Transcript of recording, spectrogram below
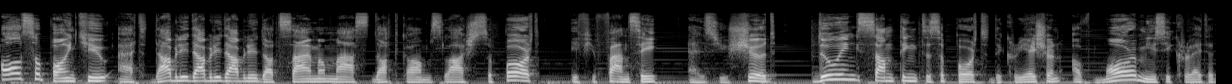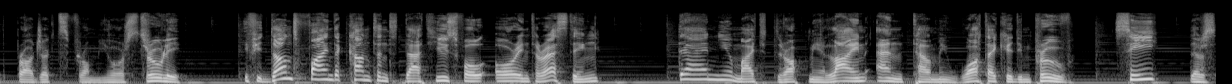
also point you at www.simonmas.com support if you fancy, as you should, doing something to support the creation of more music-related projects from yours truly. If you don't find the content that useful or interesting, then you might drop me a line and tell me what I could improve. See, there's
